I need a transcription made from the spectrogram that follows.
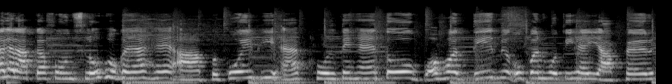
अगर आपका फ़ोन स्लो हो गया है, आप कोई भी ऐप खोलते हैं तो बहुत देर में ओपन होती है या फिर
